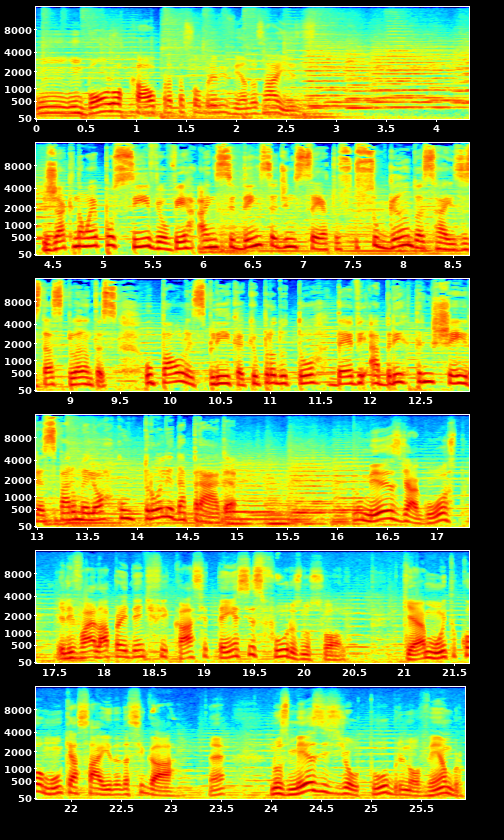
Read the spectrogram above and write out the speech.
um, um bom local para estar tá sobrevivendo as raízes. Já que não é possível ver a incidência de insetos sugando as raízes das plantas, o Paulo explica que o produtor deve abrir trincheiras para o melhor controle da praga. No mês de agosto, ele vai lá para identificar se tem esses furos no solo, que é muito comum que é a saída da cigarra. Né? Nos meses de outubro e novembro,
